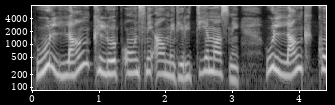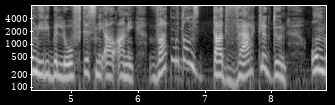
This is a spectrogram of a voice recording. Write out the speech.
hoe lank loop ons nie al met hierdie temas nie? Hoe lank kom hierdie beloftes nie al aan nie? Wat moet ons daadwerklik doen om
